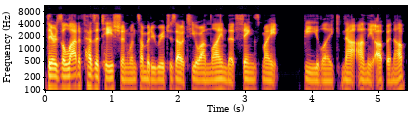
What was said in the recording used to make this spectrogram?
there's a lot of hesitation when somebody reaches out to you online that things might be like not on the up and up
